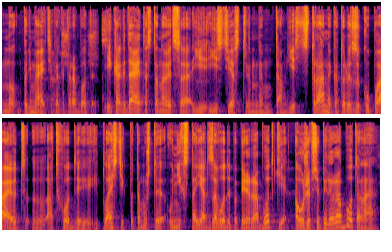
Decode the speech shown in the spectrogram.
Ну, понимаете, как это работает. И когда это становится естественным, там есть страны, которые закупают э, отходы и пластик, потому что у них стоят заводы по переработке, а уже все переработано.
